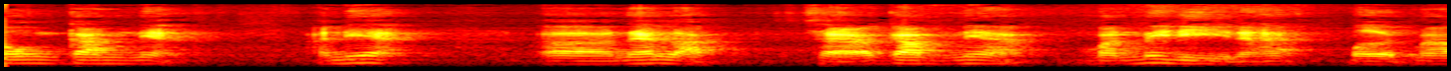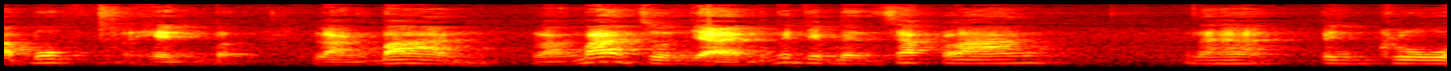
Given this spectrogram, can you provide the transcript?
ตรงกันเนี่ยอันเนี้ยในหลักสายกรรมเนี่ยมันไม่ดีนะฮะเปิดมาปุ๊บเห็นหลังบ้าน หลังบ้านส่วนใหญ่มันก็จะเป็นซักล้างนะฮะเป็นครัว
